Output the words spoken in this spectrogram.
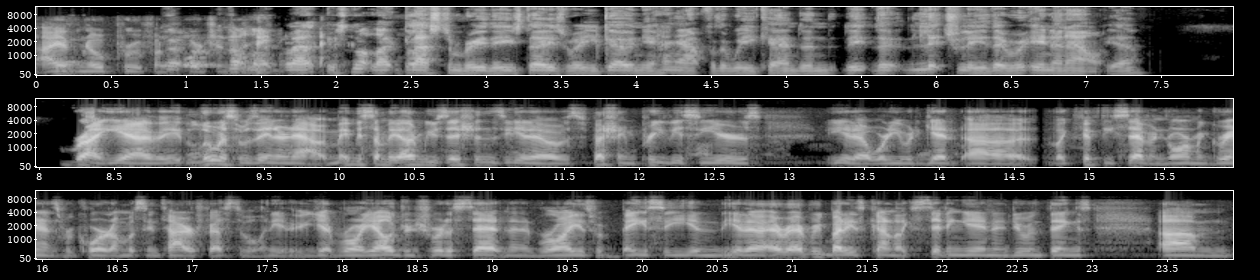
I have no proof, unfortunately. It's not, like, it's not like Glastonbury these days where you go and you hang out for the weekend and the, the, literally they were in and out, yeah? Right, yeah. Louis was in and out. Maybe some of the other musicians, you know, especially in previous years, you know, where you would get uh, like 57, Norman Granz recorded almost the entire festival. And you know, you get Roy Eldridge for the set, and then Roy is with Basie, and you know, everybody's kind of like sitting in and doing things. Um,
